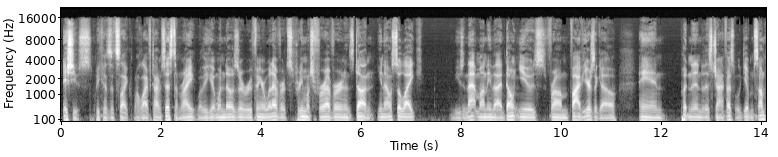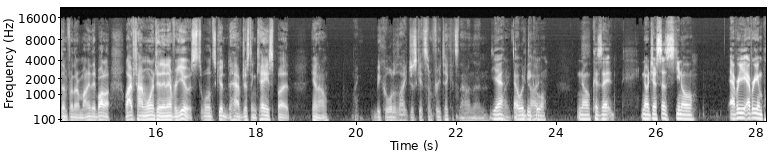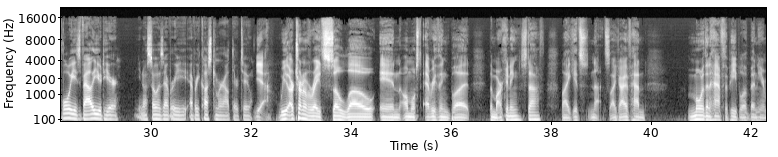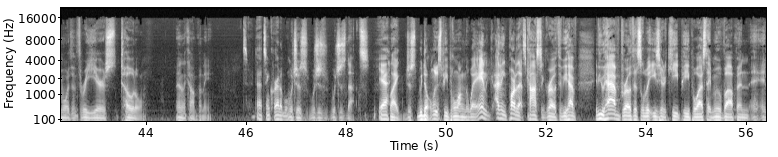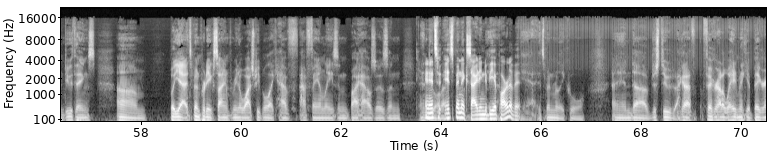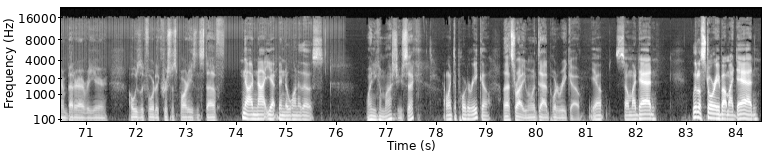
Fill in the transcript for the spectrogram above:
issues because it's like a lifetime system, right? Whether you get windows or roofing or whatever, it's pretty much forever and it's done. You know, so like using that money that I don't use from five years ago and putting it into this giant festival to give them something for their money. They bought a lifetime warranty they never used. Well, it's good to have just in case, but you know, be cool to like just get some free tickets now and then. Yeah, Like, that would be cool. You know, because it, you know, just as you know, every every employee is valued here. You know, so is every every customer out there too. Yeah, we our turnover rate's so low in almost everything but the marketing stuff. Like it's nuts. Like I've had more than half the people have been here more than three years total in the company, That's incredible. which is which is which is nuts. Yeah. like just we don't lose people along the way, and I think part of that's constant growth. If you have if you have growth, it's a little bit easier to keep people as they move up and and do things. Um, but yeah, it's been pretty exciting for me to watch people like have have families and buy houses and and do it's it's been exciting to be a part of it. yeah, it's been really cool. And uh, just do, I gotta figure out a way to make it bigger and better every year. Always look forward to Christmas parties and stuff. No, I've not yet been to one of those. Why didn't you come last year? You sick? I went to Puerto Rico. Oh, that's right. You went with Dad Puerto Rico. Yep. So my dad, little story about my dad.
